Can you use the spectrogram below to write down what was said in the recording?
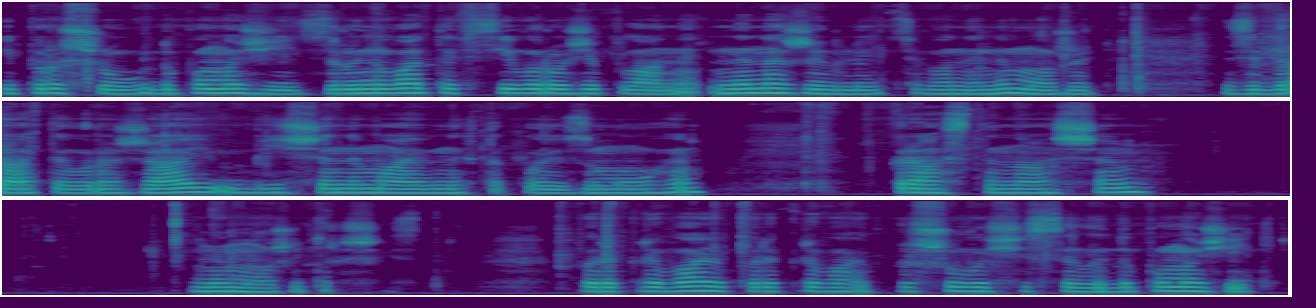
І прошу, допоможіть зруйнувати всі ворожі плани. Не наживлюються вони, не можуть зібрати урожай. Більше немає в них такої змоги вкрасти наше. Не можуть расисти. Перекриваю, перекриваю. Прошу ваші сили, допоможіть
